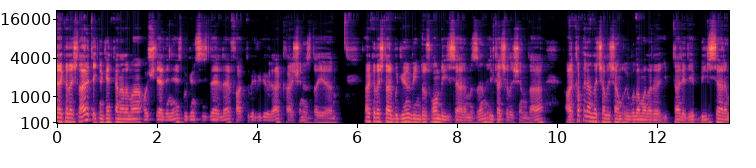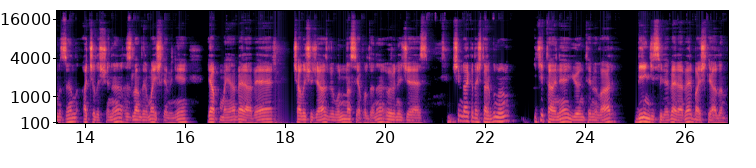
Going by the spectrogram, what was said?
arkadaşlar Teknokent kanalıma hoş geldiniz. Bugün sizlerle farklı bir videoyla karşınızdayım. Arkadaşlar bugün Windows 10 bilgisayarımızın ilk açılışında arka planda çalışan uygulamaları iptal edip bilgisayarımızın açılışını hızlandırma işlemini yapmaya beraber çalışacağız ve bunun nasıl yapıldığını öğreneceğiz. Şimdi arkadaşlar bunun iki tane yöntemi var. Birincisiyle beraber başlayalım.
